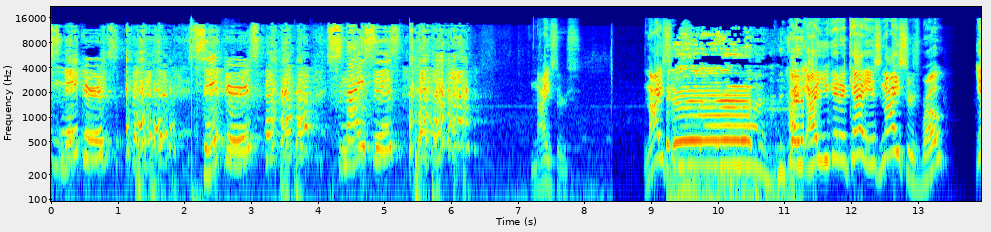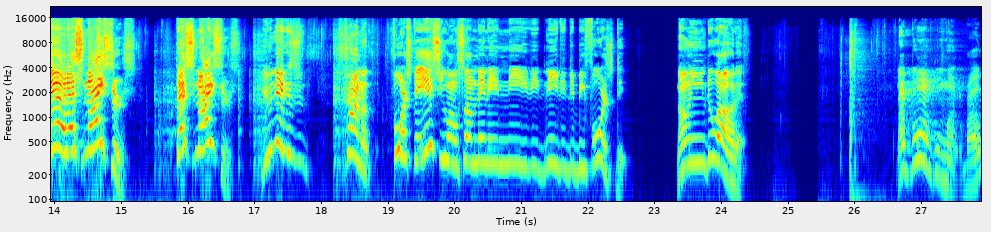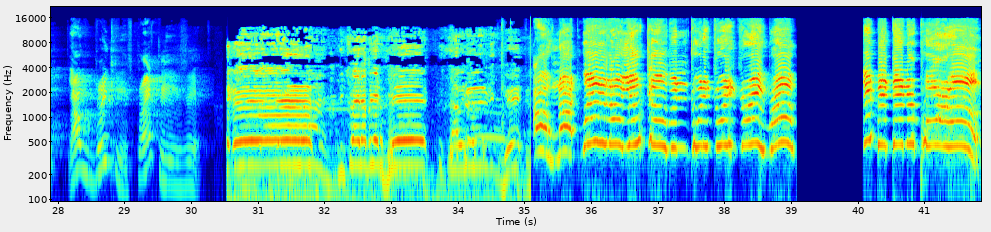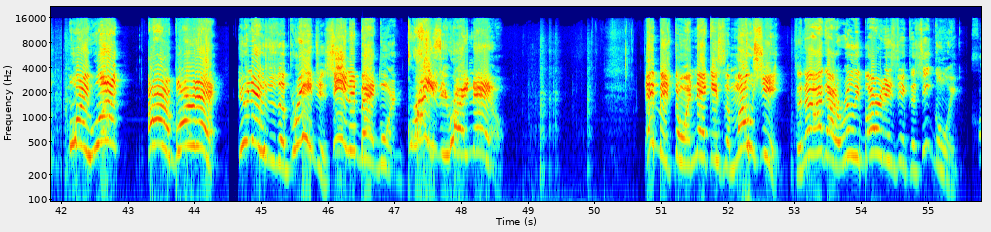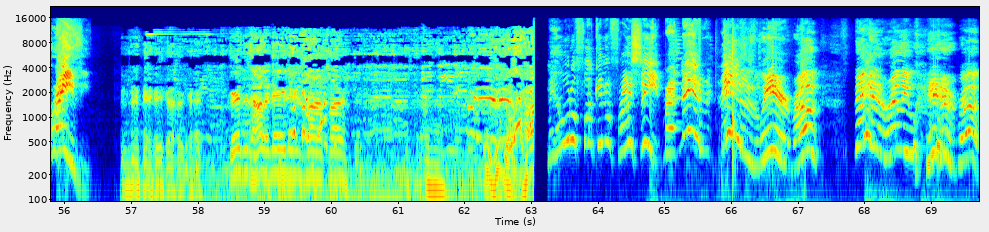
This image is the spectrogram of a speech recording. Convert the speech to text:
Snickers. Sickers. Snicers. Nicers. Nicers. Uh, how, how you get a K? It's nicers, bro. Yeah, that's nicers. That's nicers. You niggas trying to force the issue on something that ain't need, needed to be forced it. Don't even do all that. That's doing too much, bro. Y'all breaking and scratching and shit. Yeah, you Detroit up in that jet. We doing in the jet? Oh, not when it's on YouTube in 2023, bro. They been down there pouring up. Boy, what? I blur that. You niggas is egregious. She in the back going crazy right now. That bitch throwing neck in some more shit. So now I gotta really blur this shit because she going crazy. Okay. Christmas holidays in this bonfire. You going hot. Man, who the fuck in the front seat, bro? Niggas, niggas is weird, bro. Niggas is really weird, bro.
